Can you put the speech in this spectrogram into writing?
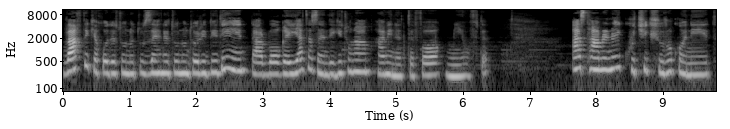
وقتی که خودتون رو تو ذهنتون اونطوری دیدین در واقعیت زندگیتون هم همین اتفاق میفته از تمرین های کوچیک شروع کنید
